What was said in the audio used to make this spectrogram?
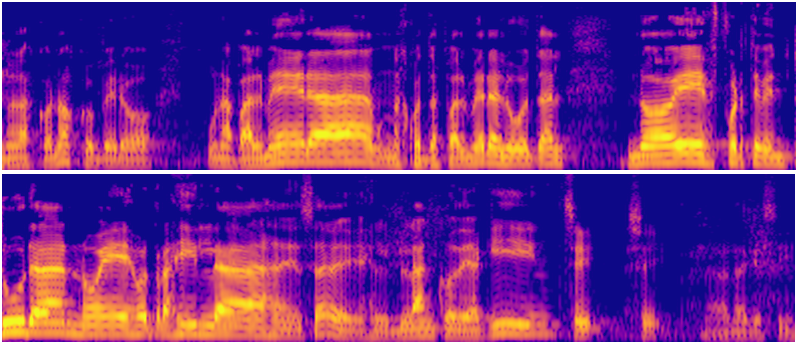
no las conozco, pero una palmera, unas cuantas palmeras, luego tal. No es Fuerteventura, no es otras islas, ¿sabes? El blanco de aquí. Sí, sí, La verdad que sí.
